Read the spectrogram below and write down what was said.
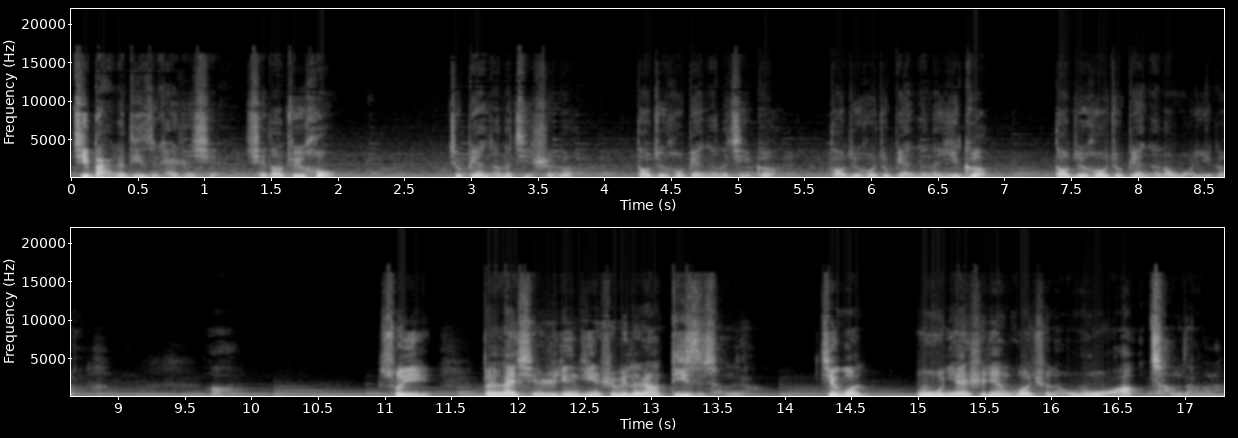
几百个弟子开始写，写到最后就变成了几十个，到最后变成了几个，到最后就变成了一个。”到最后就变成了我一个，啊，所以本来写日精进是为了让弟子成长，结果五年时间过去了，我成长了，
